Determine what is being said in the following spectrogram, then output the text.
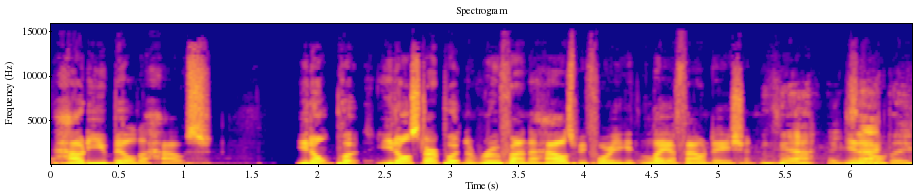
how do you build a house? You don't put you don't start putting the roof on the house before you lay a foundation. yeah, exactly.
